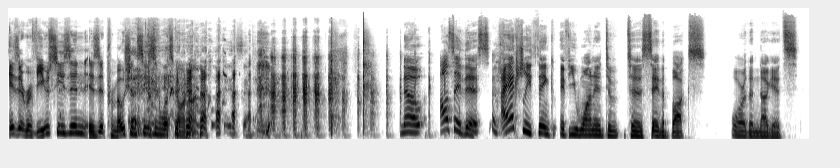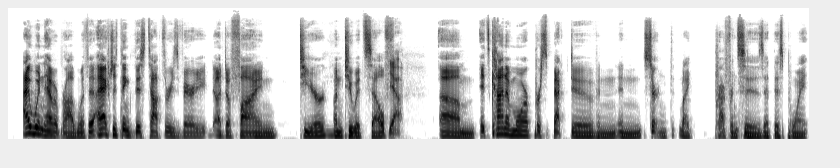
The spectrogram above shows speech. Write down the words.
is it review season? Is it promotion season? What's going on? What is that? no, I'll say this. I actually think if you wanted to to say the Bucks or the Nuggets, I wouldn't have a problem with it. I actually think this top three is very a defined tier unto itself. Yeah. Um, it's kind of more perspective and and certain like preferences at this point.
